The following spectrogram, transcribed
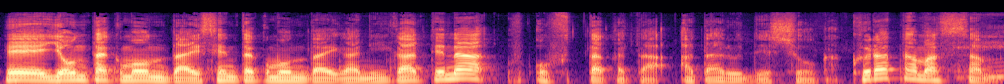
えー、4択問題、選択問題が苦手なお二方当たるでしょうか？倉玉さん。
